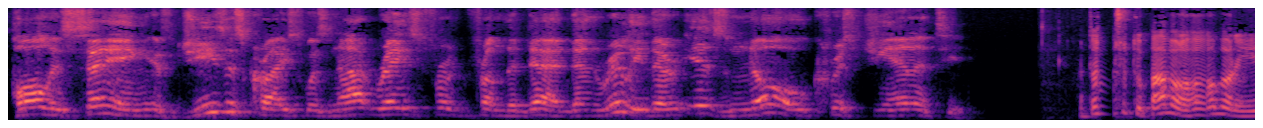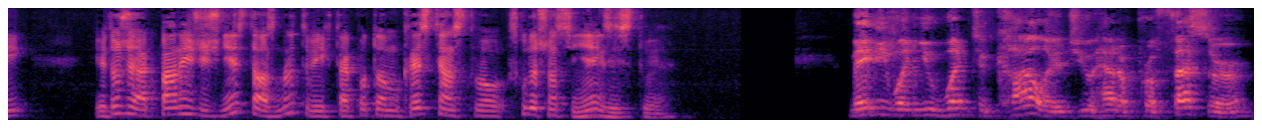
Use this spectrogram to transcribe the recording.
Paul is saying if Jesus Christ was not raised from, from the dead, then really there is no Christianity. A to, čo tu Pavol hovorí, je to, že ak Pán Ježiš nestal z mŕtvych, tak potom kresťanstvo v skutočnosti neexistuje. Maybe when you went to college, you had a professor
